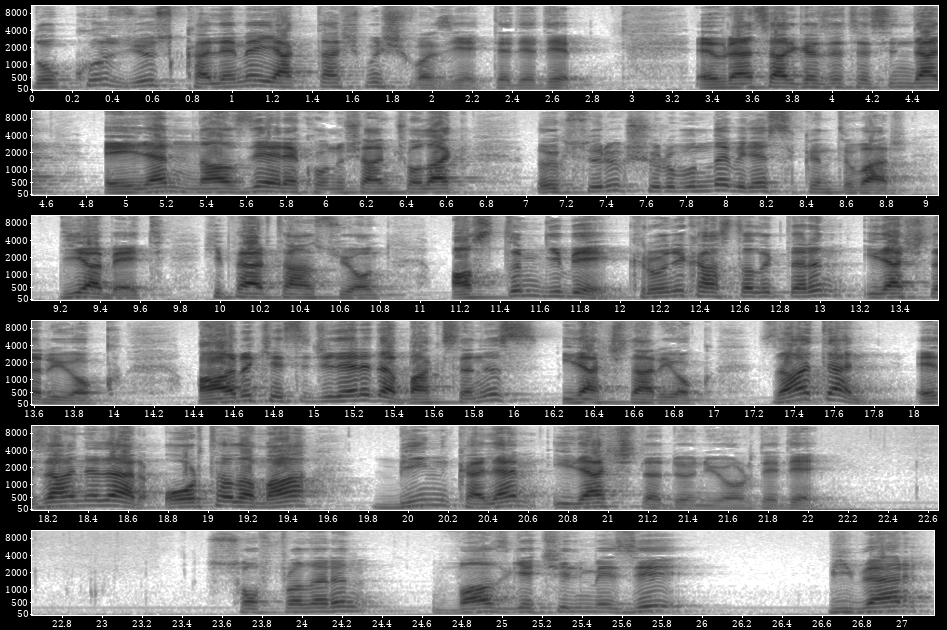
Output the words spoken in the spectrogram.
900 kaleme yaklaşmış vaziyette dedi. Evrensel Gazetesi'nden Eylem Nazlıer'e konuşan Çolak, öksürük şurubunda bile sıkıntı var. Diyabet, hipertansiyon, astım gibi kronik hastalıkların ilaçları yok. Ağrı kesicilere de baksanız ilaçlar yok. Zaten eczaneler ortalama 1000 kalem ilaçla dönüyor dedi. Sofraların vazgeçilmezi biber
